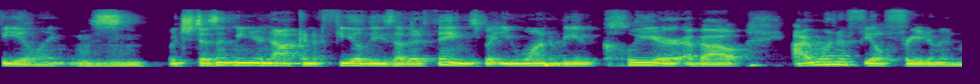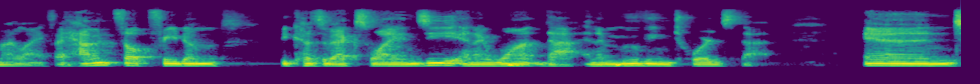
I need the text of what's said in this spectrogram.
feelings, mm-hmm. which doesn't mean you're not going to feel these other things, but you want to be clear about, I want to feel freedom in my life. I haven't felt freedom because of X, Y, and Z, and I want that, and I'm moving towards that. And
